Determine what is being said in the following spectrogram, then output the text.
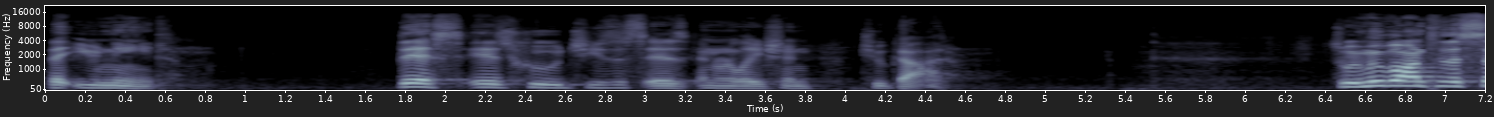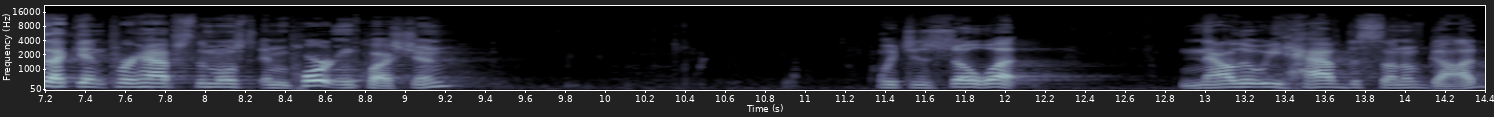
that you need. This is who Jesus is in relation to God. So we move on to the second, perhaps the most important question, which is so what? Now that we have the Son of God,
